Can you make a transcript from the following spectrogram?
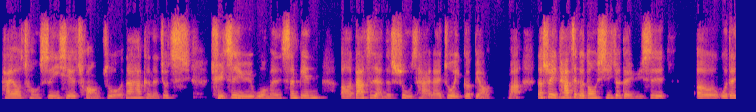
他要从事一些创作，那他可能就取取自于我们身边呃大自然的素材来做一个表嘛，那所以他这个东西就等于是。呃，我的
